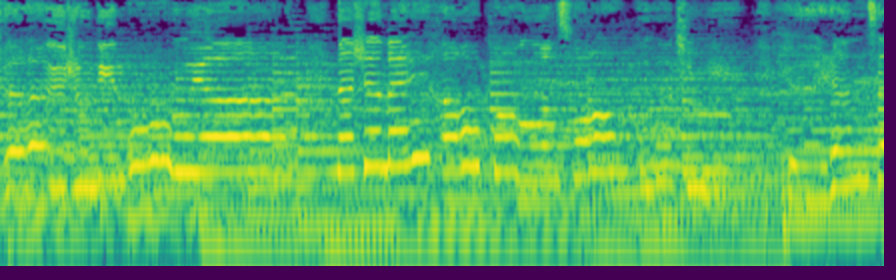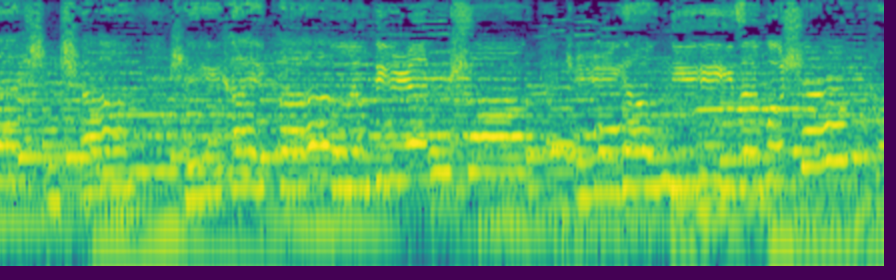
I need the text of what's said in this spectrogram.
记得住你模样。那些美好过往，从不经意跃然在心上。谁害怕两鬓染霜？只要你在我身旁，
